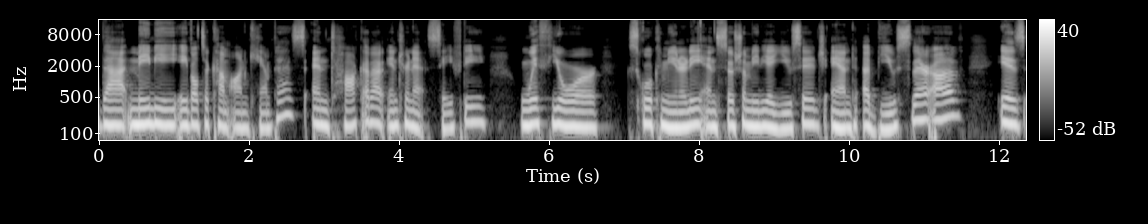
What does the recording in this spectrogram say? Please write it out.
that may be able to come on campus and talk about internet safety with your school community and social media usage and abuse thereof is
